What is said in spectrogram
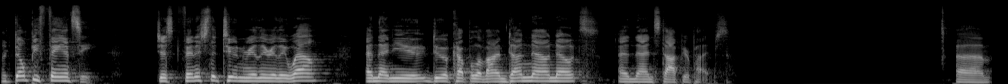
like don't be fancy. Just finish the tune really, really well, and then you do a couple of "I'm done now" notes, and then stop your pipes. Um,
